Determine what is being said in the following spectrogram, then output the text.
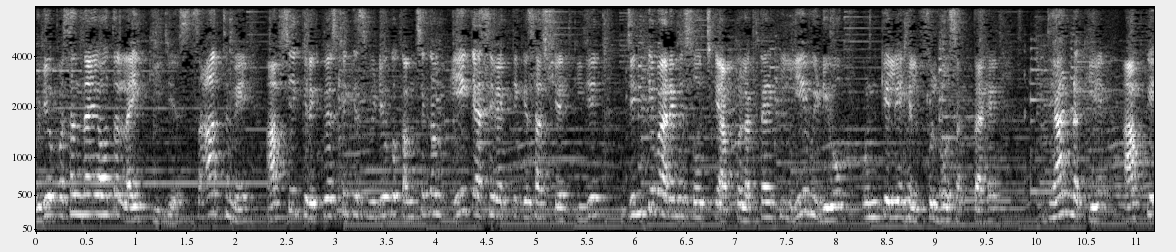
वीडियो पसंद आया हो तो लाइक कीजिए। साथ में आपसे एक रिक्वेस्ट है कि इस वीडियो को कम से कम एक ऐसे व्यक्ति के साथ शेयर कीजिए, जिनके बारे में सोच के आपको लगता है कि ये वीडियो उनके लिए हेल्पफुल हो सकता है। ध्यान रखिए, आपके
